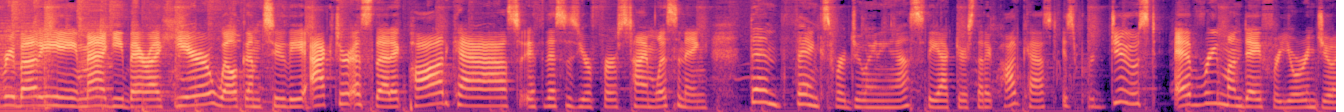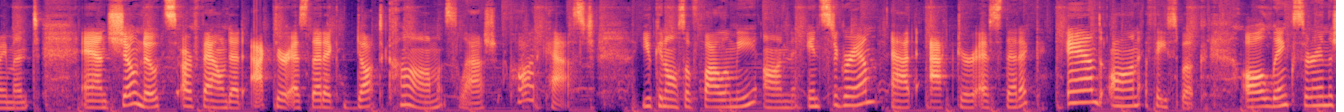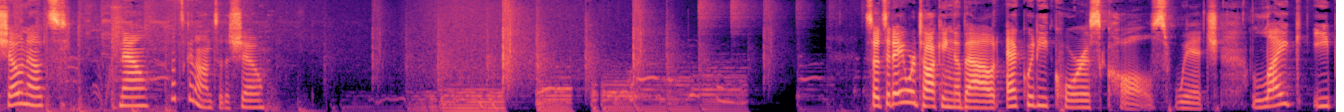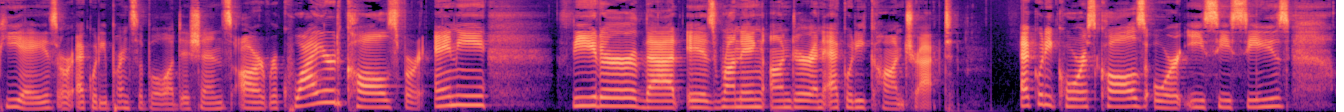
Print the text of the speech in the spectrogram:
Everybody, Maggie Barra here. Welcome to the Actor Aesthetic Podcast. If this is your first time listening, then thanks for joining us. The Actor Aesthetic Podcast is produced every Monday for your enjoyment, and show notes are found at actoraesthetic.com slash podcast. You can also follow me on Instagram at Actor Aesthetic and on Facebook. All links are in the show notes. Now, let's get on to the show. So, today we're talking about equity chorus calls, which, like EPAs or equity principal auditions, are required calls for any theater that is running under an equity contract. Equity chorus calls, or ECCs,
